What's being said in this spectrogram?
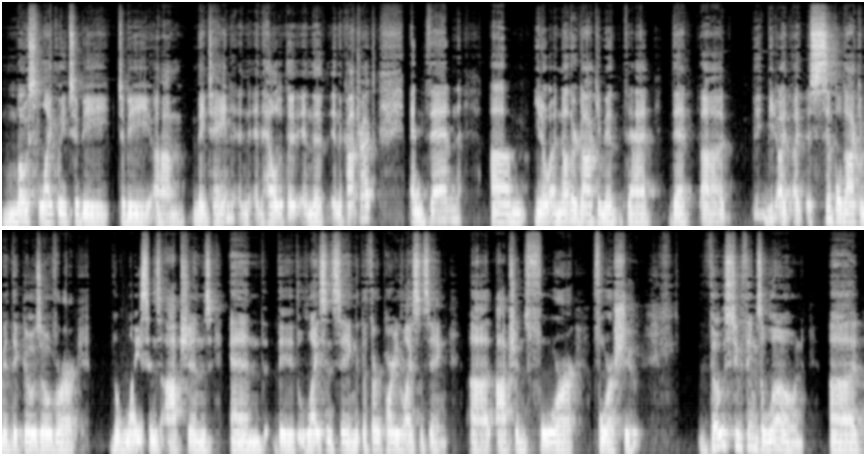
most likely to be to be um, maintained and, and held the, in the in the contract, and then um, you know another document that that uh, you know a, a simple document that goes over the license options and the licensing, the third party licensing uh, options for for a shoot. Those two things alone, uh,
